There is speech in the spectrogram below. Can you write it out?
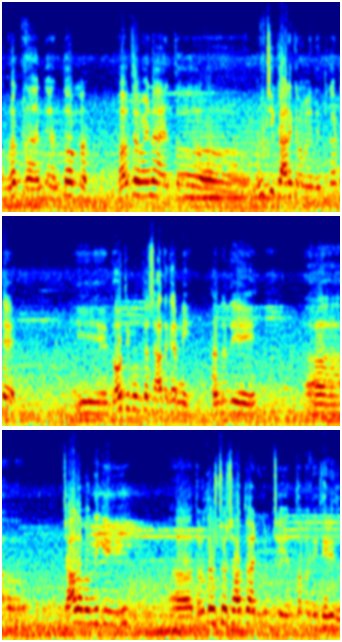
బృహత్ అంటే ఎంతో మ- పవిత్రమైన ఎంతో మంచి కార్యక్రమం ఇది. ఎందుకంటే ఈ గౌతిగుప్త సాధకర్ణి అన్నది చాలామందికి ఆ, దురదృష్టవశాత్తు ఆయన గురించి ఎంతోమందికి తెలియదు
